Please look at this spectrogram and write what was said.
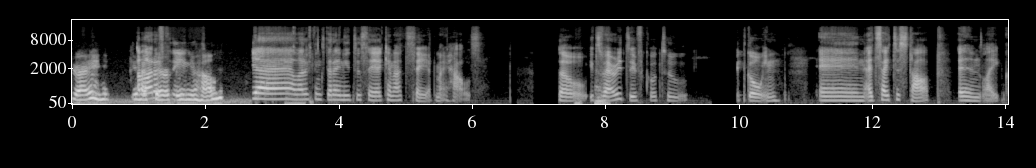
right? You A have lot of therapy in your things. house. yeah, a lot of things that I need to say I cannot say at my house. So it's ah. very difficult to keep going. And I decided to stop and like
